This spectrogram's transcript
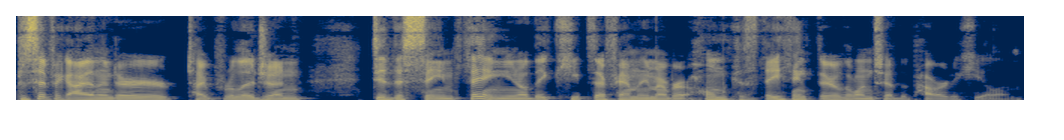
Pacific Islander type religion did the same thing. You know, they keep their family member at home because they think they're the ones who have the power to heal them.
